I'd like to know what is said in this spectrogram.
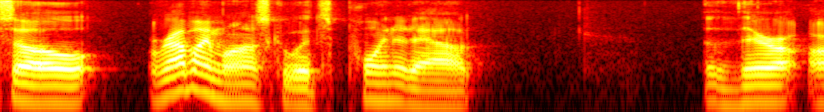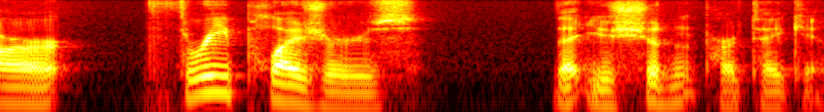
So Rabbi Moskowitz pointed out there are three pleasures that you shouldn't partake in.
